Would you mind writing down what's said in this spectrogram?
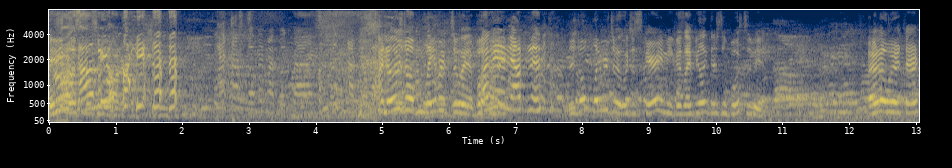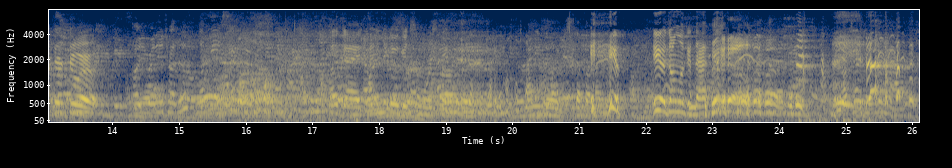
Maybe it was I supposed don't to be know water. why. I know there's no flavor to it, but I need a napkin. there's no flavor to it, which is scaring me because I feel like there's supposed to be. I don't know weird texture to it. Are you ready to try this? Let me Okay, I need to go get some more stuff. 'cause I need to like step up my Ew, ew, don't look at that.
